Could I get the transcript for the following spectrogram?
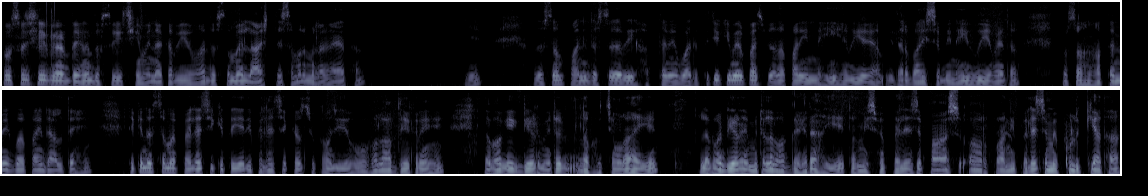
दोस्तों छः पेड़ देख रहे हैं दोस्तों ये छः महीना कभी हुआ। दोस्तों मैं लास्ट दिसंबर में लगाया था ये। दोस्तों हम पानी दोस्तों अभी हफ़्ते में एक बार देते क्योंकि मेरे पास ज़्यादा पानी नहीं है, अभी इधर बारिश अभी नहीं हुई है मैं इधर। दोस्तों हम हफ़्ते में एक बार पानी डालते हैं। लेकिन दोस्तों मैं पहले से की तैयारी पहले से कर चुका हूँ, जी वो होल आप देख रहे हैं। लगभग एक डेढ़ मीटर लगभग चौड़ा है ये, लगभग डेढ़ मीटर लगभग गहरा है ये। तो हम इसमें पहले से पाँच और पानी पहले से मैं फुल किया था,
